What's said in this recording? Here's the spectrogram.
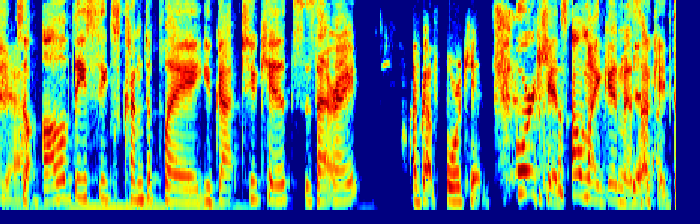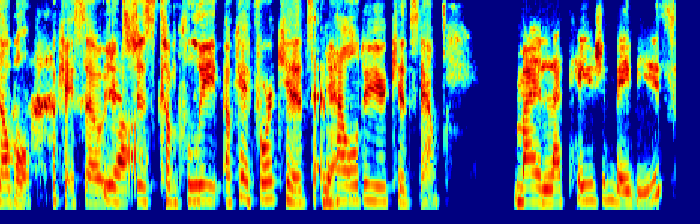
yeah. so all of these things come to play. You've got two kids, is that right? I've got four kids. Four kids. Oh my goodness. yeah. Okay, double. Okay, so it's just complete. Okay, four kids. And how old are your kids now? My Latasian babies.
